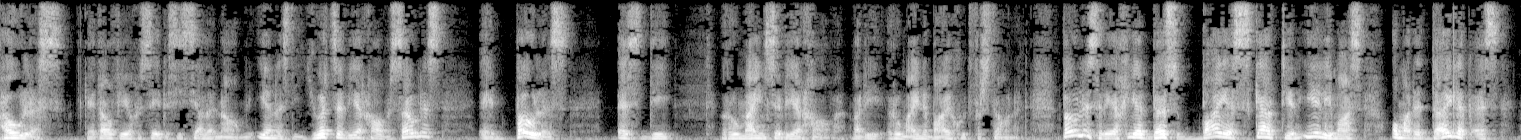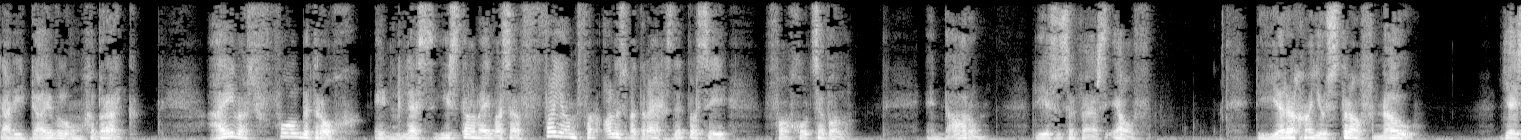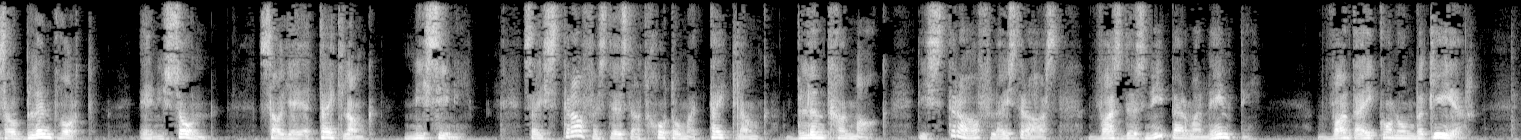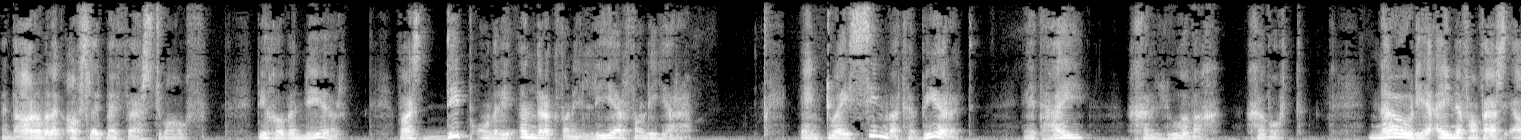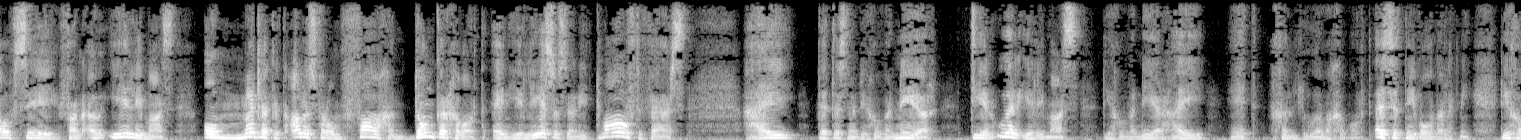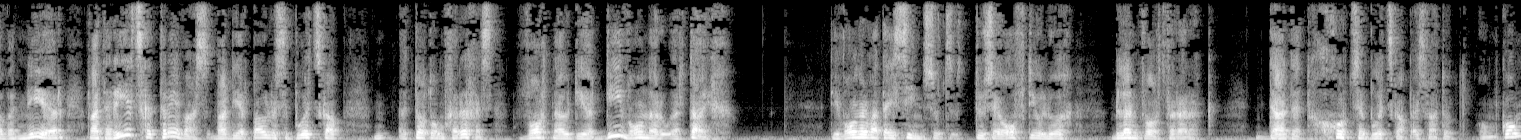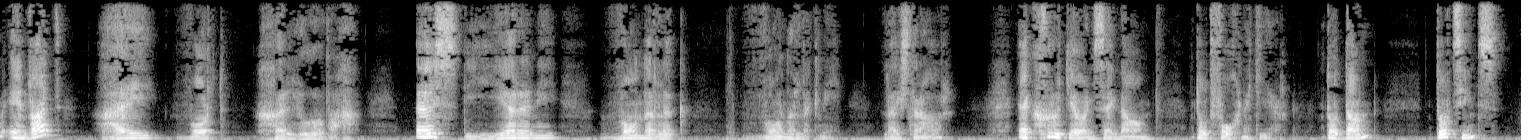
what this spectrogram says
Paulus. Ek het al vir jou gesê dis dieselfde naam. Die een is die Joodse weergawe Saulus en Paulus is die Romeinse weergawe wat die Romeine baie goed verstaan het. Paulus reageer dus baie skerp teen Elimas omdat dit duidelik is dat die duiwel hom gebruik. Hy was vol bedrog en lus. Hier staan hy was 'n vyand van alles wat reg is. Dit wil sê van God se wil. En daarom lees ons in vers 11. Die Here gaan jou straf nou jy sal blind word en die son sal jy 'n tyd lank nie sien nie. Sy straf is dus dat God hom 'n tyd lank blind gaan maak. Die straf, luisteraars, was dus nie permanent nie, want hy kon hom bekeer. En daarom wil ek afsluit met vers 12. Die goewerneur was diep onder die indruk van die leer van die Here. En toe hy sien wat gebeur het, het hy gelowig geword. Nou die einde van vers 11 sê van ou Elimas onmiddellik het alles vir hom vaag en donker geword en hier lees ons nou die 12de vers hy dit is nou die goewerneur teenoor Elimas, die goewerneur hy het gelowig geword. Is dit nie wonderlik nie? Die goewerneur wat reeds getref was wat deur Paulus se boodskap tot hom gerig is, word nou deur die wonder oortuig. Die wonder wat hy sien, so toe sy hofteoloog blind word vir 'n ruk, dat dit God se boodskap is wat tot hom kom en wat hy word gelowig. Is die Here nie wonderlik wonderlik nie? Luisteraar, ek groet jou in sy naam tot volgende keer. Tot dan. Totsiens.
